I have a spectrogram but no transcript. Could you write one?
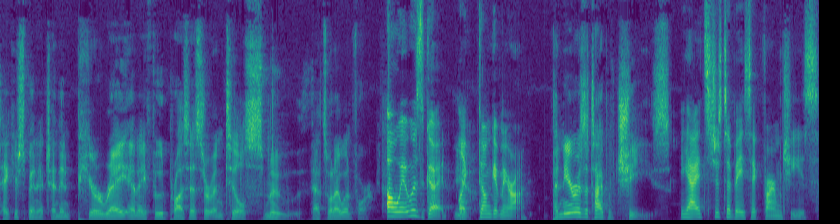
take your spinach and then puree in a food processor until smooth. That's what I went for. Oh, it was good. Yeah. Like, don't get me wrong. Paneer is a type of cheese. Yeah, it's just a basic farm cheese.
